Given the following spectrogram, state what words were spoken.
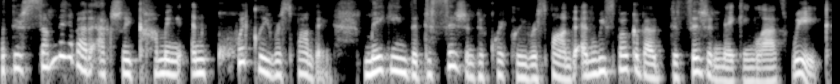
But there's something about actually coming and quickly responding, making the decision to quickly respond. And we spoke about decision making last week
